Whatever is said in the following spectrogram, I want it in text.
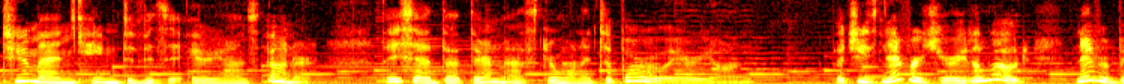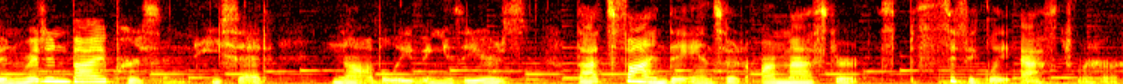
two men came to visit Arion's owner. They said that their master wanted to borrow Arion. But she's never carried a load, never been ridden by a person, he said, not believing his ears. That's fine, they answered. Our master specifically asked for her.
